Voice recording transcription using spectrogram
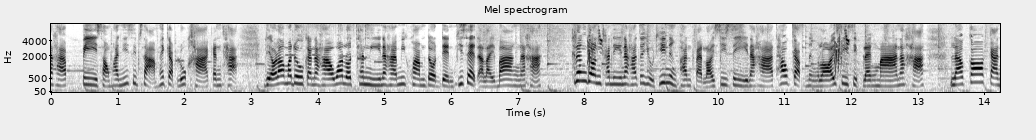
นะคะ ปี 2023 ให้กับลูกค้ากันค่ะ เดี๋ยวเรามาดูกันนะคะว่ารถคันนี้นะคะ มีความโดดเด่นพิเศษอะไรบ้างนะคะเครื่องยนต์คันนี้นะคะจะอยู่ที่ 1,800 ซีซีนะคะ เท่ากับ 140 แรงม้านะคะ แล้วก็การ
